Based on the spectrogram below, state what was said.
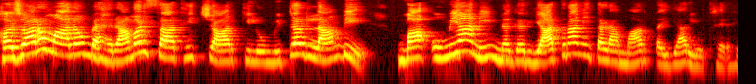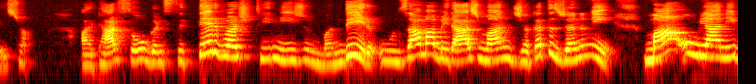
હજારો માનવ બહેરામણ સાથે ચાર કિલોમીટર લાંબી માં ઉમિયાની નગર યાત્રાની તડામાર તૈયારીઓ થઈ રહી છે. અઢારસો ઓગણસિત્તેર વર્ષથી નિજ મંદિર ઊંઝામાં બિરાજમાન જગત જનની માં ઉમિયાની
